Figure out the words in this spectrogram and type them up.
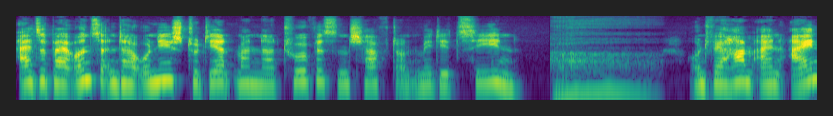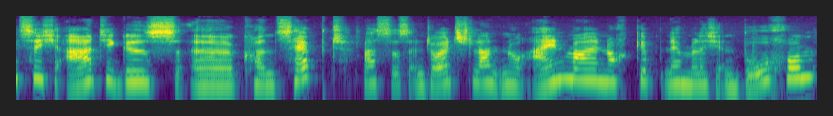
Also bei uns in der Uni studiert man Naturwissenschaft und Medizin. Ah. Und wir haben ein einzigartiges äh, Konzept, was es in Deutschland nur einmal noch gibt, nämlich in Bochum.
